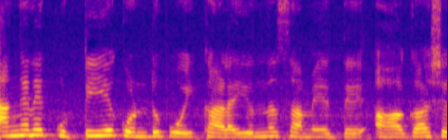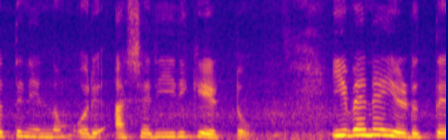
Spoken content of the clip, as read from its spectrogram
അങ്ങനെ കുട്ടിയെ കൊണ്ടുപോയി കളയുന്ന സമയത്ത് ആകാശത്ത് നിന്നും ഒരു അശരീരി കേട്ടു. ഇവനെ എടുത്ത്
